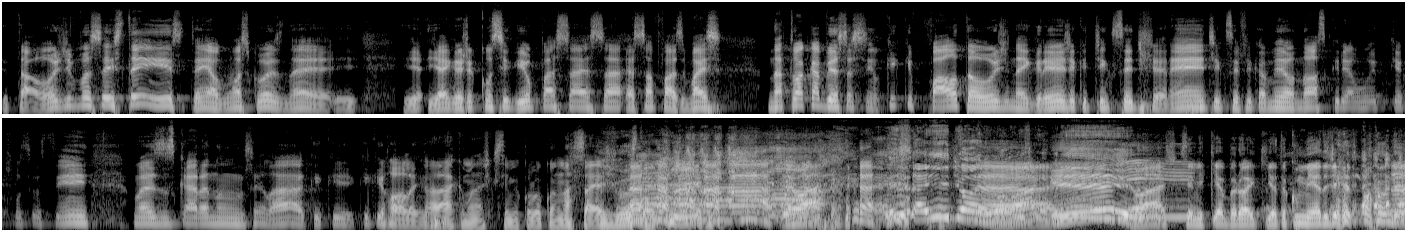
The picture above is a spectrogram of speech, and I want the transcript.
e tal. Hoje vocês têm isso, tem algumas coisas, né? E, e, e a igreja conseguiu passar essa, essa fase, mas na tua cabeça, assim, o que, que falta hoje na igreja que tinha que ser diferente, que você fica, meu, nossa, queria muito que fosse assim, mas os caras não, sei lá, o que, que, que, que rola aí? Caraca, mano, acho que você me colocou numa saia justa aqui. eu acho... É isso aí, Johnny, é, vamos aqui. Eu acho que você me quebrou aqui, eu tô com medo de responder.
